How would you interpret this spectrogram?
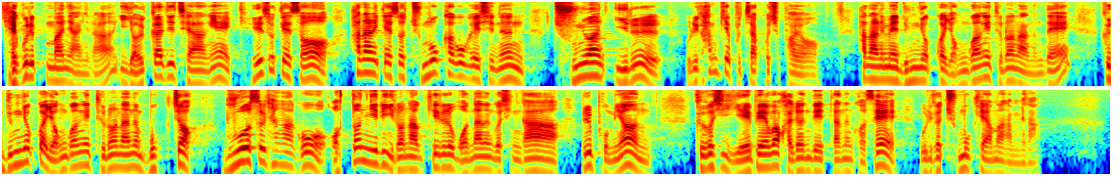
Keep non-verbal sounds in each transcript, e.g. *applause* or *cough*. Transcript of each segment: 개구리뿐만이 아니라 이 열 가지 재앙에 계속해서 하나님께서 주목하고 계시는 중요한 일을 우리가 함께 붙잡고 싶어요. 하나님의 능력과 영광이 드러나는데 그 능력과 영광이 드러나는 목적 무엇을 향하고 어떤 일이 일어나기를 원하는 것인가를 보면 그것이 예배와 관련되어 있다는 것에 우리가 주목해야만 합니다.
